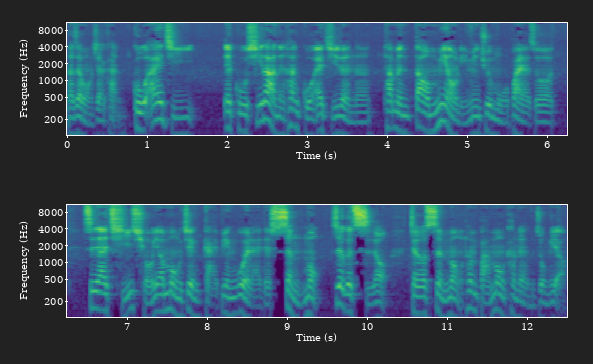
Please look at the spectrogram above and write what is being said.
那再往下看，古埃及。诶，古希腊人和古埃及人呢，他们到庙里面去膜拜的时候，是在祈求要梦见改变未来的圣梦。这个词哦，叫做圣梦。他们把梦看得很重要。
